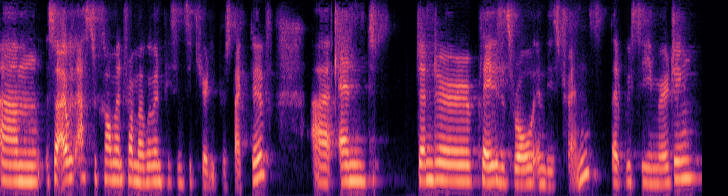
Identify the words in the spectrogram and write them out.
Um, so I was asked to comment from a women, peace and security perspective. Uh, and gender plays its role in these trends that we see emerging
